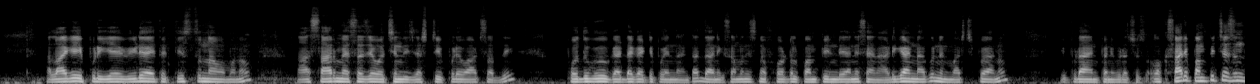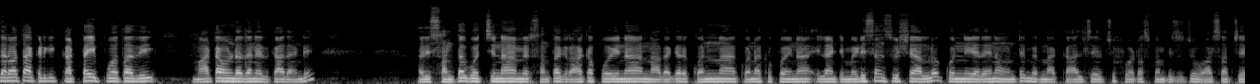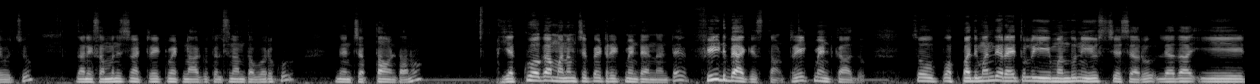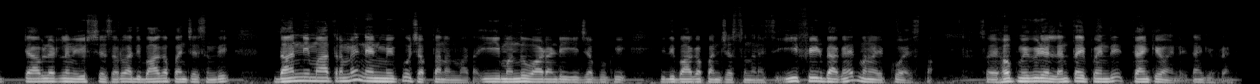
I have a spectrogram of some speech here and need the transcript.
అలాగే ఇప్పుడు ఏ వీడియో అయితే తీస్తున్నామో మనం ఆ సార్ మెసేజే వచ్చింది జస్ట్ ఇప్పుడే వాట్సాప్ది. పొదుగు గడ్డ కట్టిపోయిందంట. దానికి సంబంధించిన ఫోటోలు పంపిండి అనేసి ఆయన అడిగాడు నాకు. నేను మర్చిపోయాను. ఇప్పుడు ఆయన పని కూడా చూస్తాను ఒకసారి పంపించేసిన తర్వాత అక్కడికి కట్ అయిపోతుంది. మాట ఉండదు అనేది కాదండి. అది సంతకు వచ్చినా మీరు సంతకు రాకపోయినా నా దగ్గర కొన్నా కొనకపోయినా ఇలాంటి మెడిసిన్స్ విషయాల్లో కొన్ని ఏదైనా ఉంటే మీరు నాకు కాల్ చేయొచ్చు ఫొటోస్ పంపించవచ్చు వాట్సాప్ చేయవచ్చు దానికి సంబంధించిన ట్రీట్మెంట్ నాకు తెలిసినంత వరకు నేను చెప్తా ఉంటాను. ఎక్కువగా మనం చెప్పే ట్రీట్మెంట్ ఏంటంటే ఫీడ్బ్యాక్ ఇస్తాం. ట్రీట్మెంట్ కాదు. సో ఒక పది మంది రైతులు ఈ మందుని యూస్ చేశారు లేదా ఈ ట్యాబ్లెట్లను యూస్ చేశారు అది బాగా పనిచేసింది. దాన్ని మాత్రమే నేను మీకు చెప్తానన్నమాట. ఈ మందు వాడండి ఈ జబ్బుకి ఇది బాగా పనిచేస్తుంది అనేసి ఈ ఫీడ్బ్యాక్ అనేది మనం ఎక్కువ ఇస్తాం సో ఐ హోప్ మీ వీడియో లెంత్ అయిపోయింది. థ్యాంక్ యూ అండి. Thank you friends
